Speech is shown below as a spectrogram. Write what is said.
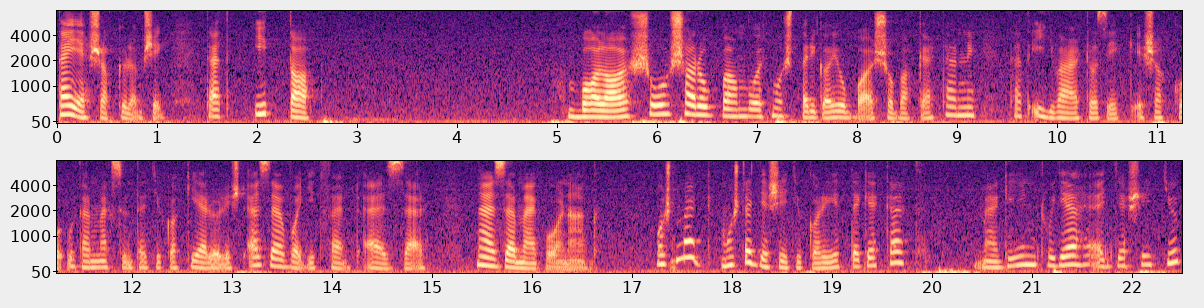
teljes a különbség. Tehát itt a bal alsó sarokban volt, most pedig a jobb alsóba kell tenni, tehát így változik, és akkor utána megszüntetjük a kijelölést ezzel, vagy itt fent ezzel. Ne ezzel megvolnánk. Most, meg, most egyesítjük a rétegeket, megint ugye egyesítjük,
